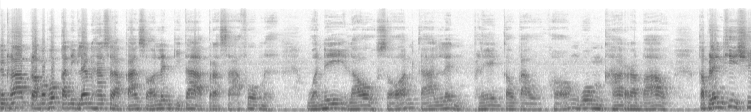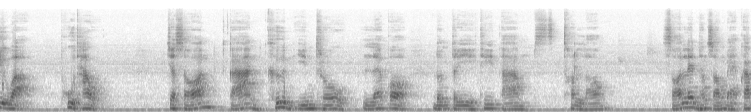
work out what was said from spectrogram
นะครับ กลับมาพบกันอีกแล้วนะฮะสำหรับการสอนเล่นกีตาร์ประสาโฟกเนอร์วันนี้เราสอนการเล่นเพลงเก่าๆของวงคาราบาว กับเพลงที่ชื่อว่าผู้เฒ่า จะสอนการขึ้นอินโทร แล้วก็ดนตรีที่ตามท่อนร้อง สอนเล่นทั้งสองแบบครับ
